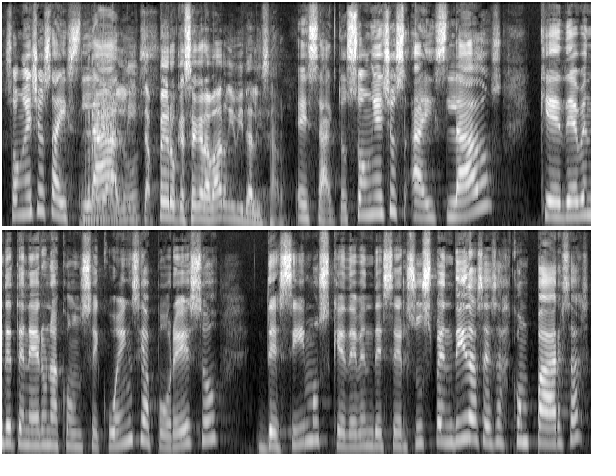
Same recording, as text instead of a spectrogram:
Son hechos aislados. realista, pero que se grabaron y viralizaron. Exacto, son hechos aislados que deben de tener una consecuencia, por eso decimos que deben de ser suspendidas esas comparsas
